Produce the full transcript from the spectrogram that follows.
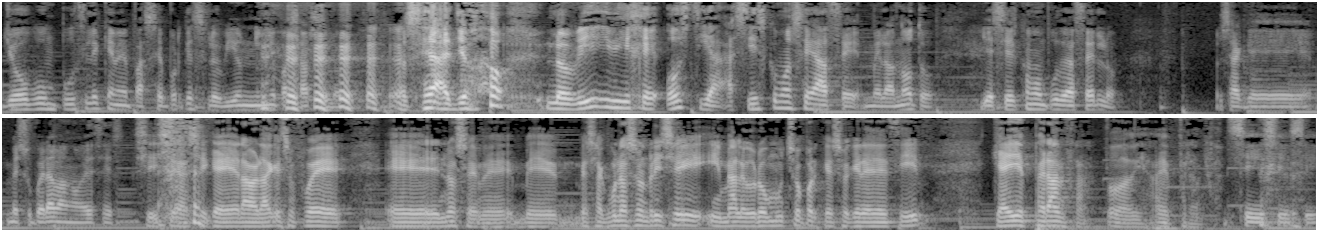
Yo hubo un puzzle que me pasé porque se lo vi a un niño pasárselo. o sea, yo lo vi y dije, hostia, así es como se hace, me lo anoto. Y así es como pude hacerlo. O sea que me superaban a veces. Sí, sí, así que la verdad que eso fue, eh, no sé, me, me, sacó una sonrisa y, me alegró mucho porque eso quiere decir que hay esperanza todavía, hay esperanza. Sí, sí, sí.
